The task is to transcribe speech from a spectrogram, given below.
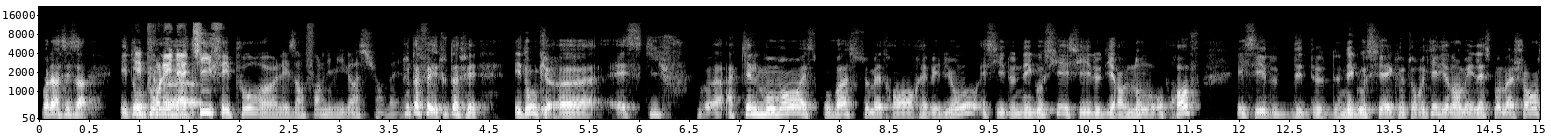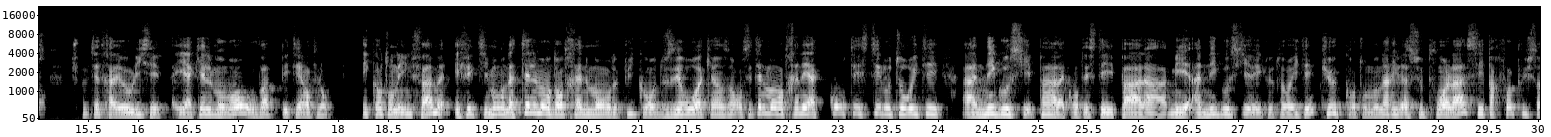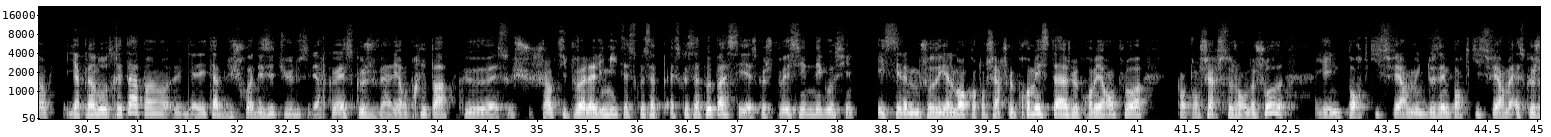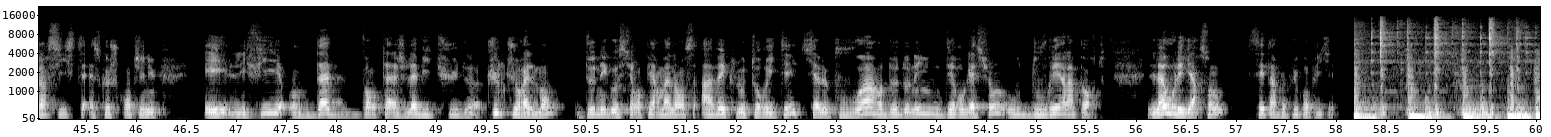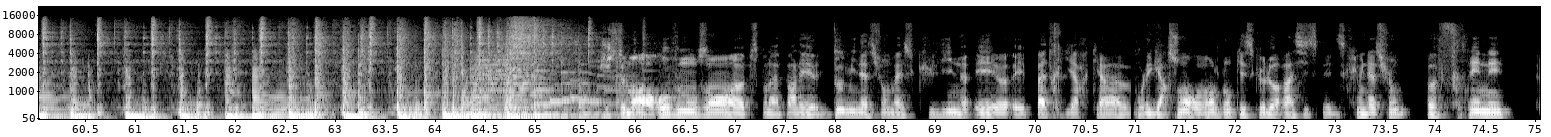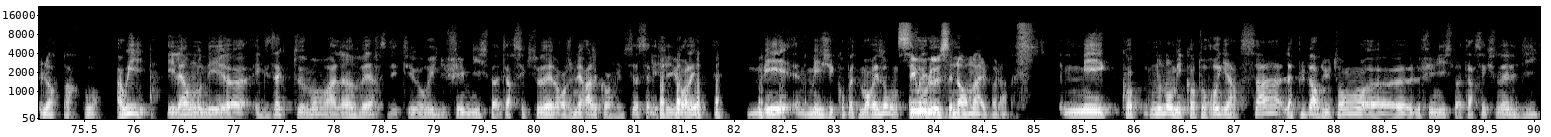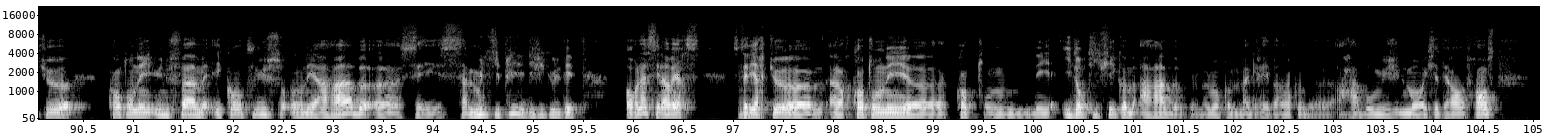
Voilà, c'est ça. Et, donc, et pour les euh, natifs et pour euh, les enfants de l'immigration, d'ailleurs. Tout à fait, tout à fait. Et donc, euh, est-ce qu'il, à quel moment est-ce qu'on va se mettre en rébellion, essayer de négocier, essayer de dire non au prof, essayer de, de, de négocier avec l'autorité, dire non mais laisse-moi ma chance, je peux peut-être aller au lycée. Et à quel moment on va péter un plan et quand on est une femme, effectivement, on a tellement d'entraînement depuis quand de 0 à 15 ans, on s'est tellement entraîné à contester l'autorité, à négocier, pas à la contester, pas à la, mais à négocier avec l'autorité, que quand on en arrive à ce point-là, c'est parfois plus simple. Il y a plein d'autres étapes. Hein. Il y a l'étape du choix des études, c'est-à-dire que est-ce que je vais aller en prépa, que est-ce que je suis un petit peu à la limite, est-ce que ça peut passer, est-ce que je peux essayer de négocier? Et c'est la même chose également quand on cherche le premier stage, le premier emploi, quand on cherche ce genre de choses, il y a une porte qui se ferme, une deuxième porte qui se ferme. Est-ce que j'insiste, est-ce que je continue? Et les filles ont davantage l'habitude, culturellement, de négocier en permanence avec l'autorité qui a le pouvoir de donner une dérogation ou d'ouvrir la porte. Là où les garçons, c'est un peu plus compliqué. Justement, revenons-en, euh, puisqu'on a parlé domination masculine et, euh, et, patriarcat. Pour les garçons, en revanche, donc, est-ce que le racisme et les discriminations peuvent freiner leur parcours. Ah oui, et là on est euh, exactement à l'inverse des théories du féminisme intersectionnel. En général, quand je dis ça, ça les fait hurler, mais, mais j'ai complètement raison. C'est où le c'est normal, voilà. Mais quand non non, mais quand on regarde ça, la plupart du temps, euh, le féminisme intersectionnel dit que quand on est une femme et qu'en plus on est arabe, euh, c'est ça multiplie les difficultés. Or là, c'est l'inverse. C'est-à-dire mmh. que, alors, quand on est, quand on est identifié comme arabe, normalement comme maghrébin, comme arabo-musulman, etc. en France,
